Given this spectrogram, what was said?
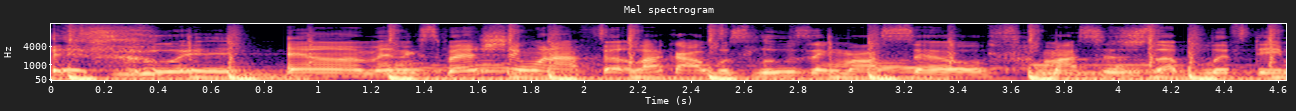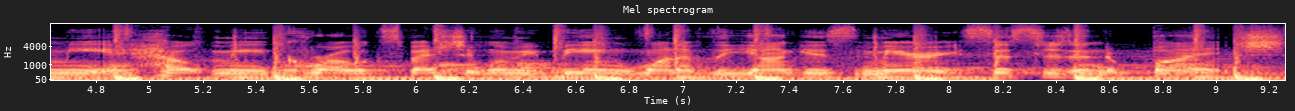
it's lit. Um, and especially when I felt like I was losing myself, my sisters uplifted me and helped me grow, especially when me being one of the youngest married sisters in the bunch.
